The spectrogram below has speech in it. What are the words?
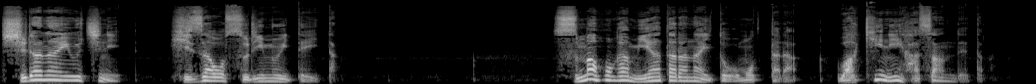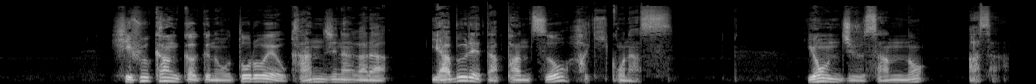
知らないうちに膝をすりむいていた。スマホが見当たらないと思ったら脇に挟んでた。皮膚感覚の衰えを感じながら破れたパンツを履きこなす。43の朝。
